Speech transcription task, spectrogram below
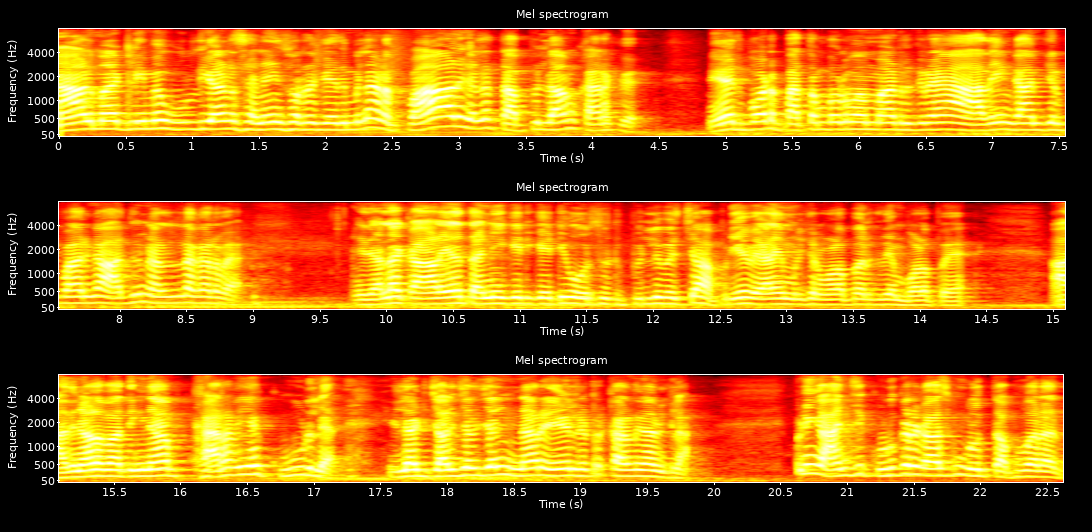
நாலு மாட்டிலையுமே உறுதியான செனையும் சொல்கிறதுக்கு எதுவும் இல்லை. ஆனால் பாலுகள்லாம் தப்பு இல்லாமல் கறக்கு. நேற்று போட்ட பத்தொம்பது ரூபா மாடு இருக்கிறேன் அதையும் காமிக்கிற பாருங்கள் அதுவும் நல்ல கறவை. இதெல்லாம் காலையில் தண்ணி கட்டி கட்டி ஒரு சுட்டு புல்லு வச்சு அப்படியே வேலையை முடிக்கிற பொழப்பா இருக்குது என் பொழப்பு. அதனால பார்த்தீங்கன்னா கறவையே கூடல. இல்லாட்டி ஜல் ஜல் ஜல் இந்நேரம் ஏழு லிட்டர் கறந்து காமிக்கலாம். இப்போ நீங்கள் அஞ்சு கொடுக்குற காசுக்கு உங்களுக்கு தப்பு வராது.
